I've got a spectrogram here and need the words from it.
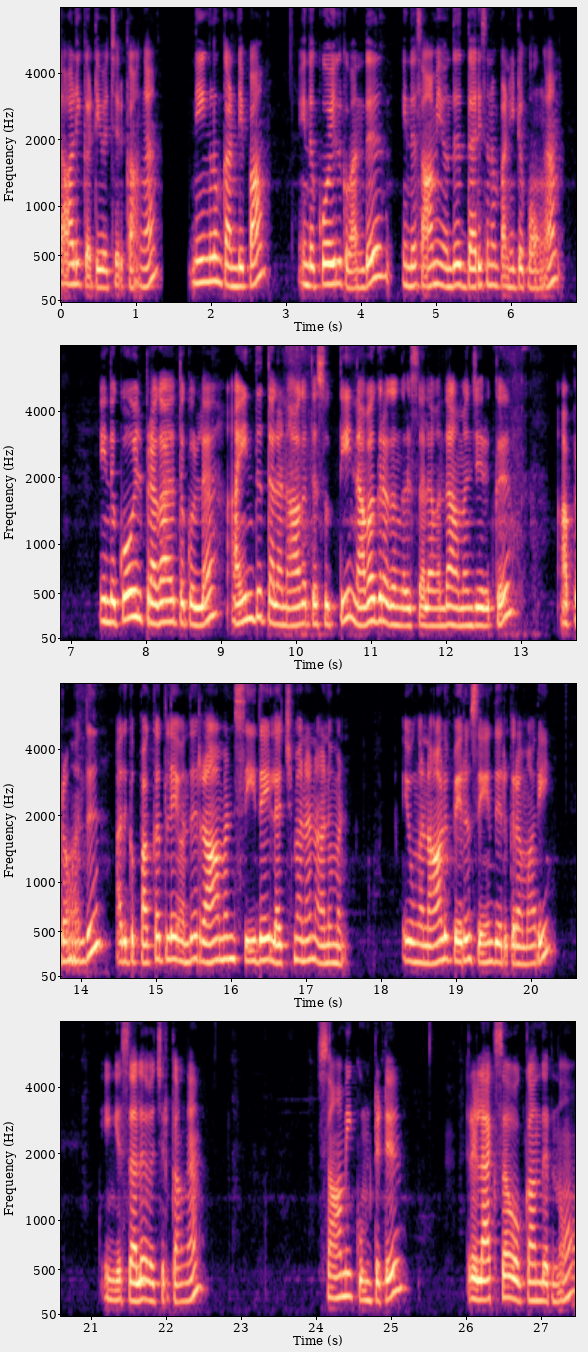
தாலி கட்டி வச்சுருக்காங்க. நீங்களும் கண்டிப்பாக இந்த கோயிலுக்கு வந்து இந்த சாமி வந்து தரிசனம் பண்ணிட்டு போங்க. இந்த கோவில் பிரகாரத்துக்குள்ளே ஐந்து தலை நாகத்தை சுற்றி நவகிரகங்கள் சிலை வந்து அமைஞ்சிருக்கு. அப்புறம் வந்து அதுக்கு பக்கத்துலேயே வந்து ராமன் சீதை லட்சுமணன் அனுமன். இவங்க நாலு பேரும் சேர்ந்து இருக்கிற மாதிரி இங்கே சிலை வச்சுருக்காங்க. சாமி கும்பிட்டுட்டு ரிலாக்ஸாக உக்காந்துருந்தோம்.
